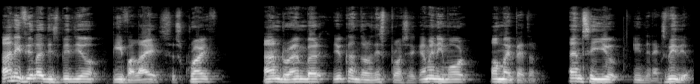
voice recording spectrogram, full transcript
And if you like this video, give a like, subscribe, and remember, you can download this project and many more on my Patreon. And see you in the next video.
